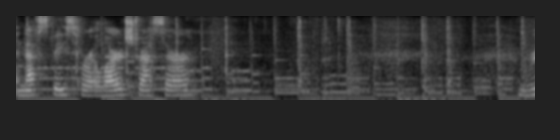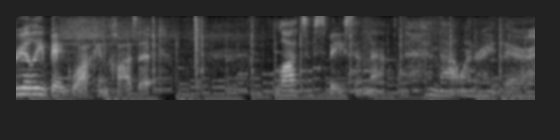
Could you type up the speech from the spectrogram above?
enough space for a large dresser. Really big walk-in closet. Lots of space in that, in that one right there.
